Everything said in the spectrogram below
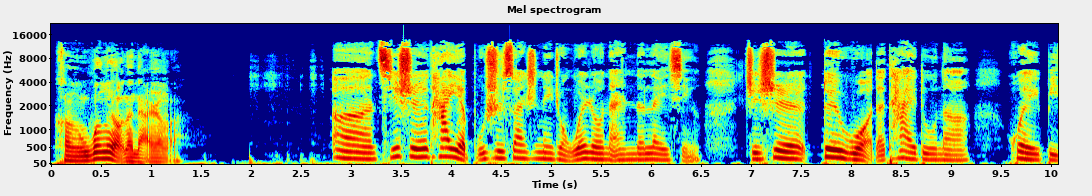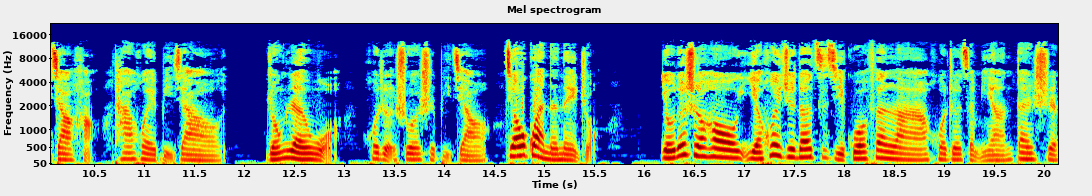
很温柔的男人啊。呃，其实他也不是算是那种温柔男人的类型，只是对我的态度呢。会比较好，他会比较容忍我，或者说是比较娇惯的那种。有的时候也会觉得自己过分啦，或者怎么样。但是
